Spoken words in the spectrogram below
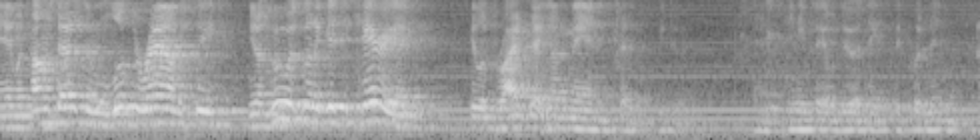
And when Thomas Edison looked around to see, you know, who was going to get to carry it, he looked right at that young man and said, "You do it." And, and he was able to do it. They, they put it in.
